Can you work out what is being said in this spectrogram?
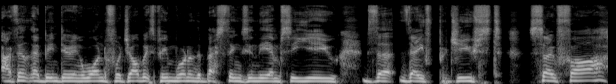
I think they've been doing a wonderful job. It's been one of the best things in the MCU that they've produced so far,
